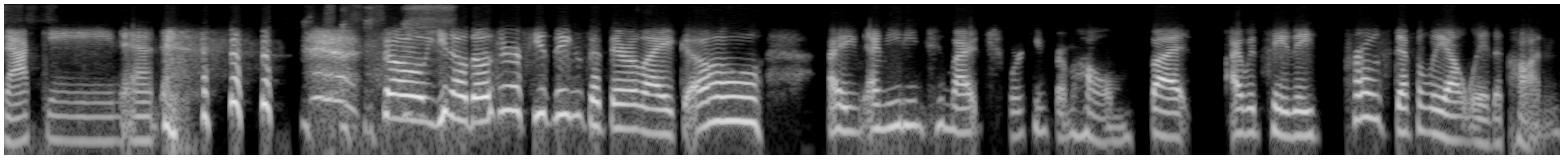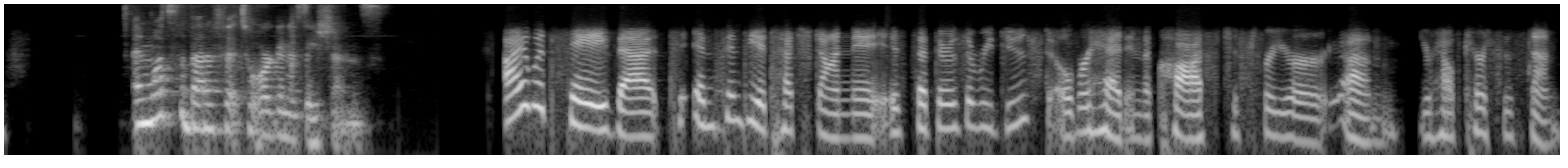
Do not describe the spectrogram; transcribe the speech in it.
snacking and so you know those are a few things that they're like oh I, i'm eating too much working from home but i would say the pros definitely outweigh the cons. And what's the benefit to organizations? I would say that, and Cynthia touched on it, is that there's a reduced overhead in the cost just for your um, your healthcare system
